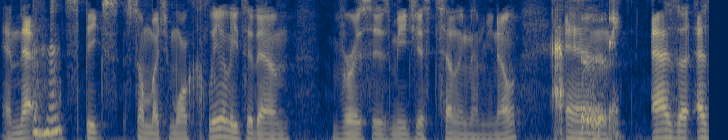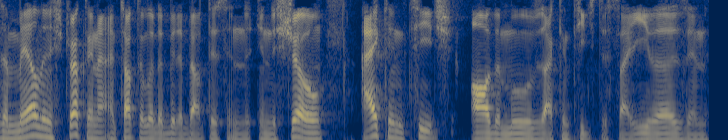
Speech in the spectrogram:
And that mm-hmm. speaks so much more clearly to them versus me just telling them, you know? Absolutely. And as a as a male instructor, and I, I talked a little bit about this in the, in the show. I can teach all the moves. I can teach the saidas and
